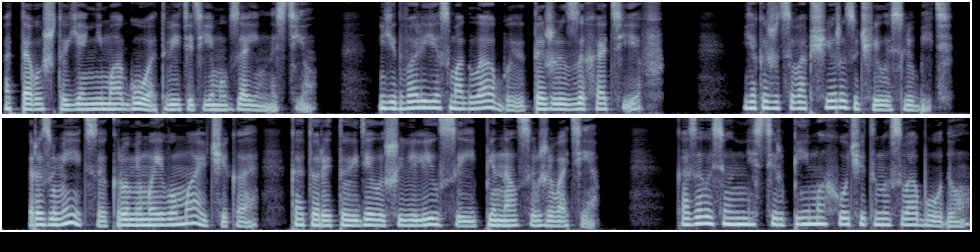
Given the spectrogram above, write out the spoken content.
от того, что я не могу ответить ему взаимностью. Едва ли я смогла бы, даже захотев. Я, кажется, вообще разучилась любить. Разумеется, кроме моего мальчика, который то и дело шевелился и пинался в животе. Казалось, он нестерпимо хочет на свободу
